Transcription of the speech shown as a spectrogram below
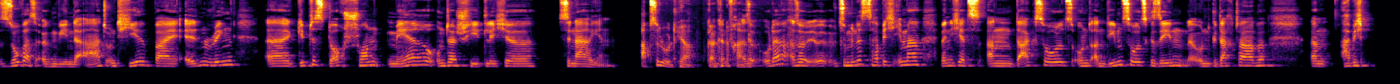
sowas irgendwie in der Art. Und hier bei Elden Ring äh, gibt es doch schon mehrere unterschiedliche Szenarien. Absolut, ja, gar keine Frage. Also, oder? Also, äh, zumindest habe ich immer, wenn ich jetzt an Dark Souls und an Demon Souls gesehen und gedacht habe, ähm, habe ich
